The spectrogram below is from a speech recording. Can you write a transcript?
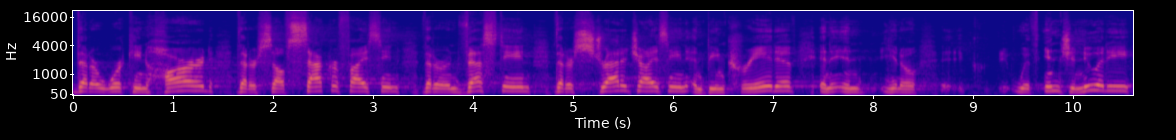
that are working hard, that are self sacrificing, that are investing, that are strategizing and being creative and in, you know, with ingenuity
